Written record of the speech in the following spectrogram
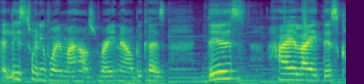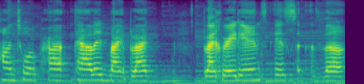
at least 24 in my house right now because this highlight, this contour palette by Black Black Radiance is the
